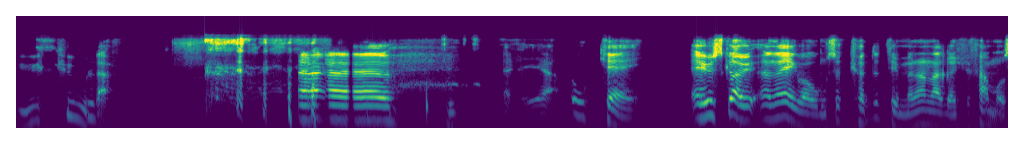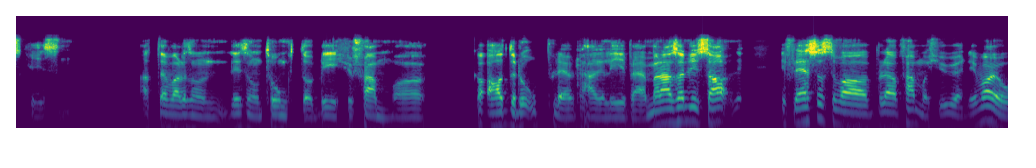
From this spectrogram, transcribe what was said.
ukule. uh, ja, OK. Jeg husker jo når jeg var ung, så køddet vi med den der 25-årskrisen. At det var litt sånn, litt sånn, tungt å bli 25, og hva hadde du opplevd her i livet? Men altså, de, sa, de fleste som var, ble 25, de var jo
